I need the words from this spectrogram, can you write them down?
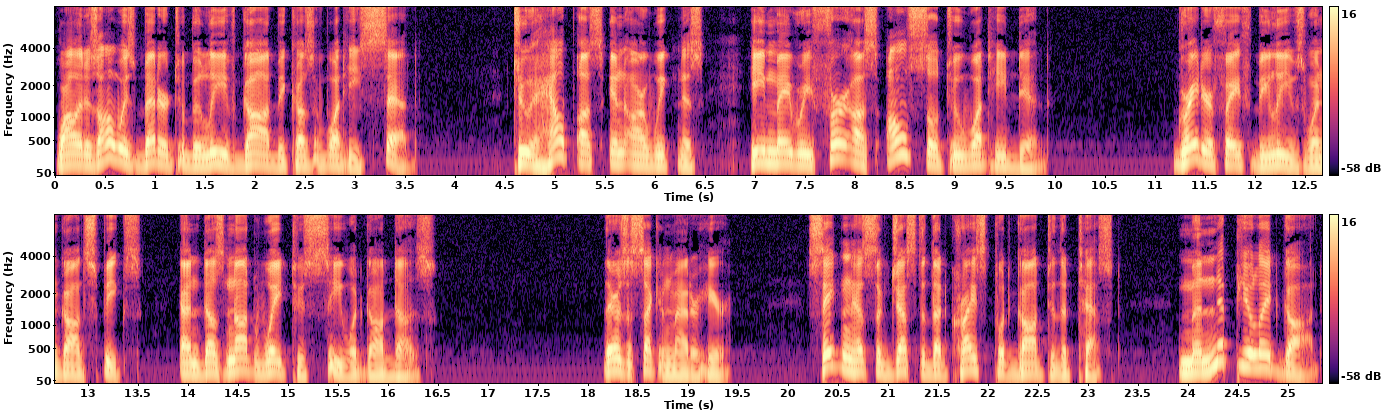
While it is always better to believe God because of what he said, to help us in our weakness, he may refer us also to what he did. Greater faith believes when God speaks and does not wait to see what God does. There's a second matter here. Satan has suggested that Christ put God to the test. Manipulate God.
